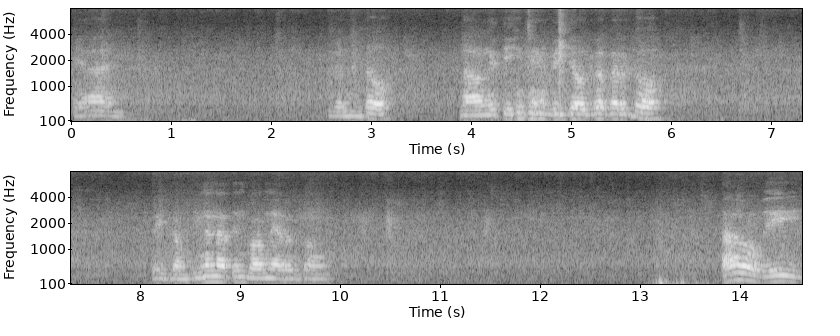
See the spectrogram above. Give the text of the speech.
Ayan. Ganda oh. Nakangiti na yung videographer ko. Wait lang, tingnan natin ba meron tong... Ah, okay.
